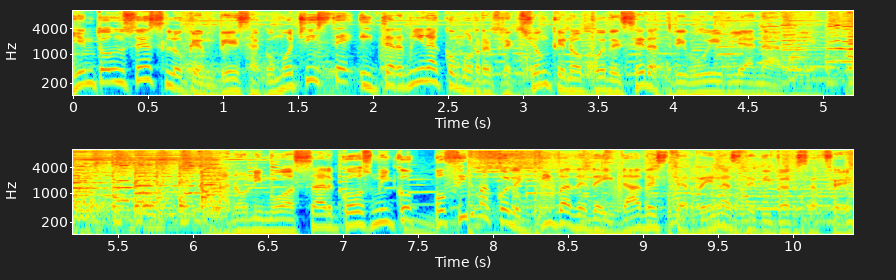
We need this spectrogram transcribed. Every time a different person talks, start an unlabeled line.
Y entonces lo que empieza como chiste y termina como reflexión que no puede ser atribuible a nadie. Anónimo azar cósmico o firma colectiva de deidades terrenas de diversa fe.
